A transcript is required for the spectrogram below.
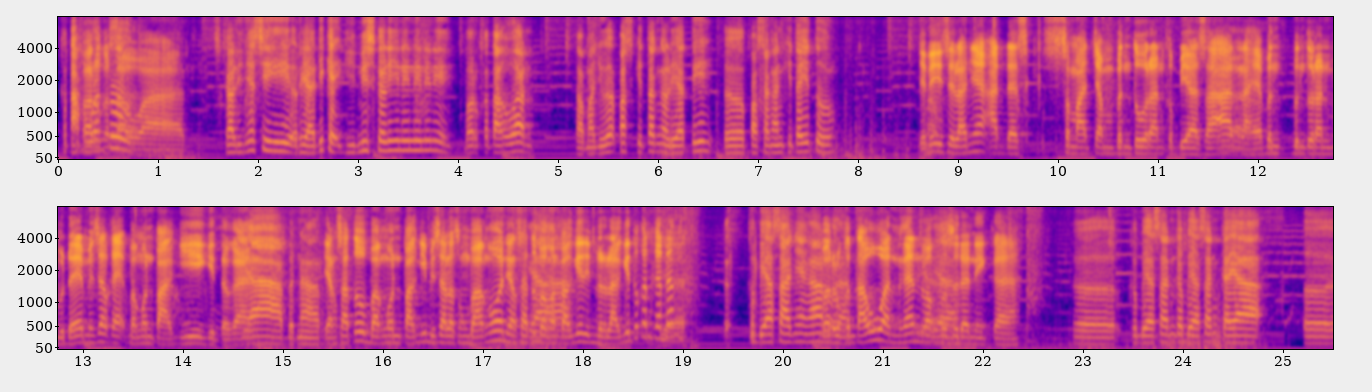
ketahuan baru tuh. ketahuan. Sekalinya si Riyadi kayak gini sekali ini ini nih baru ketahuan. Sama juga pas kita ngeliati eh, pasangan kita itu. Jadi istilahnya ada semacam benturan kebiasaan lah ya, ben- benturan budaya misal kayak bangun pagi gitu kan. Ya benar. Yang satu bangun pagi bisa langsung bangun, yang satu Ya. bangun pagi tidur lagi itu kan kadang. Ke- kebiasaannya kan. baru kan. ketahuan kan waktu Iya. sudah nikah. Eh, kebiasaan-kebiasaan kayak eh,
